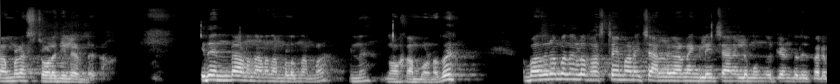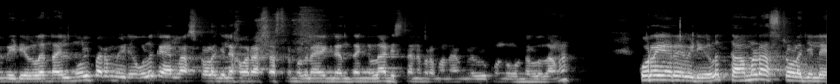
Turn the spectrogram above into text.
നമ്മുടെ അസ്ട്രോളജിയിലുണ്ട് ഇതെന്താണെന്നാണ് നമ്മൾ നമ്മൾ ഇന്ന് നോക്കാൻ പോണത്. അപ്പൊ അതിനുമ്പോൾ നിങ്ങൾ ഫസ്റ്റ് ടൈമാണ് ഈ ചാനൽ കാണണമെങ്കിൽ ഈ ചാനലിൽ മുന്നൂറ്റി അൻപതിൽ പരം വീഡിയോകൾ എന്തായാലും നൂൽ പരം വീഡിയോകൾ കേരള അസ്ട്രോളജിയിലെ ഹോരാശാസ്ത്രം മുതലായ ഗ്രന്ഥങ്ങളിലെ അടിസ്ഥാന പ്രമാണങ്ങൾ ഉൾക്കൊണ്ടുകൊണ്ടുള്ളതാണ്. കുറേയേറെ വീഡിയോകൾ തമിഴ് അസ്ട്രോളജിയിലെ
